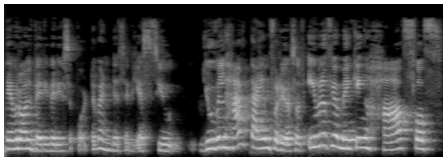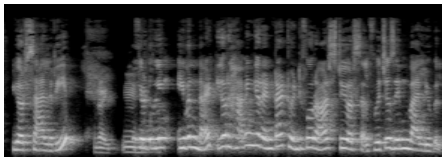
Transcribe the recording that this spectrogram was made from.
they were all very very supportive and they said yes you you will have time for yourself even if you're making half of your salary Right. if you're doing even that you're having your entire 24 hours to yourself which is invaluable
